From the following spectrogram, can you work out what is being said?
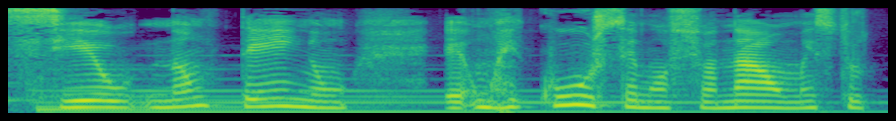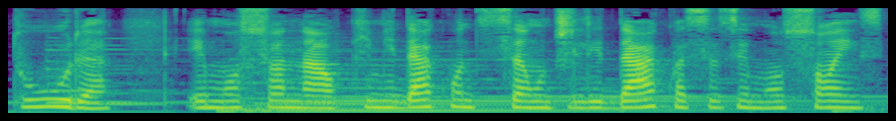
se eu não tenho é, um recurso emocional, uma estrutura emocional que me dá condição de lidar com essas emoções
